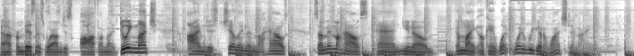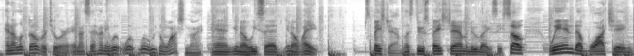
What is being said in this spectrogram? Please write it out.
uh, from business where I'm just off. I'm not doing much. I'm just chilling in my house. So I'm in my house and you know, I'm like, okay, what what are we gonna watch tonight? And I looked over to her and I said, honey, what, what, what are we to watch tonight? And, you know, we said, you know, hey, Space Jam. Let's do Space Jam, A New Legacy. So we end up watching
